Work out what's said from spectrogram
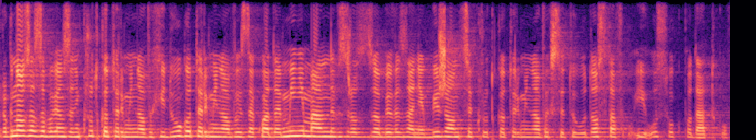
Prognoza zobowiązań krótkoterminowych i długoterminowych zakłada minimalny wzrost zobowiązań bieżących krótkoterminowych z tytułu dostaw i usług podatków.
